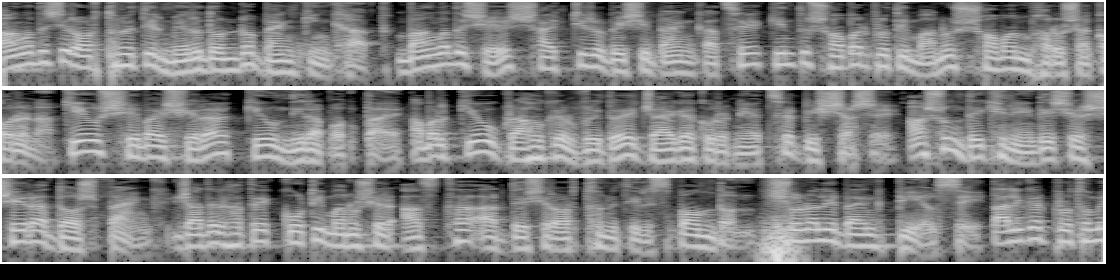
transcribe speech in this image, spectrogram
বাংলাদেশের অর্থনীতির মেরুদণ্ড ব্যাংকিং খাত। বাংলাদেশে ষাটটিরও বেশি ব্যাংক আছে, কিন্তু সবার প্রতি মানুষ সমান ভরসা করে না। কেউ সেবায় সেরা, কেউ নিরাপত্তায়। আবার কেউ গ্রাহকের হৃদয়ে জায়গা করে নিয়েছে বিশ্বাসে। আসুন দেখিনি দেশের সেরা দশ ব্যাংক, যাদের হাতে কোটি মানুষের আস্থা আর দেশের অর্থনীতির স্পন্দন। Sonali bank PLC. তালিকার প্রথমে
